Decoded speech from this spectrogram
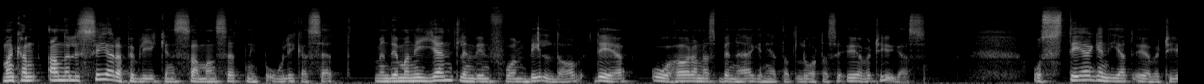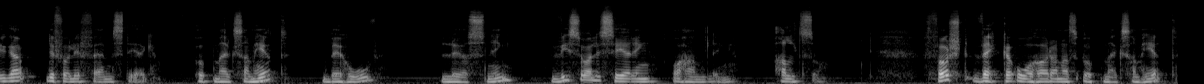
Man kan analysera publikens sammansättning på olika sätt, men det man egentligen vill få en bild av, det är åhörarnas benägenhet att låta sig övertygas. Och stegen i att övertyga, det följer fem steg. Uppmärksamhet, behov, lösning, visualisering och handling. Alltså, först väcka åhörarnas uppmärksamhet.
